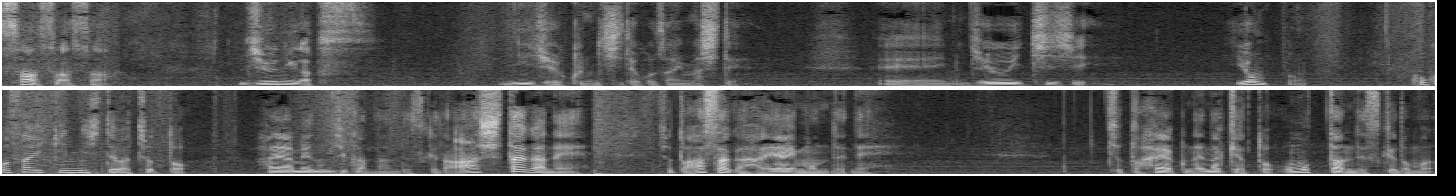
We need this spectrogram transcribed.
さあさあさあ12月29日でございまして、えー、今11時4分。ここ最近にしてはちょっと早めの時間なんですけど明日がねちょっと朝が早いもんでねちょっと早く寝なきゃと思ったんですけども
